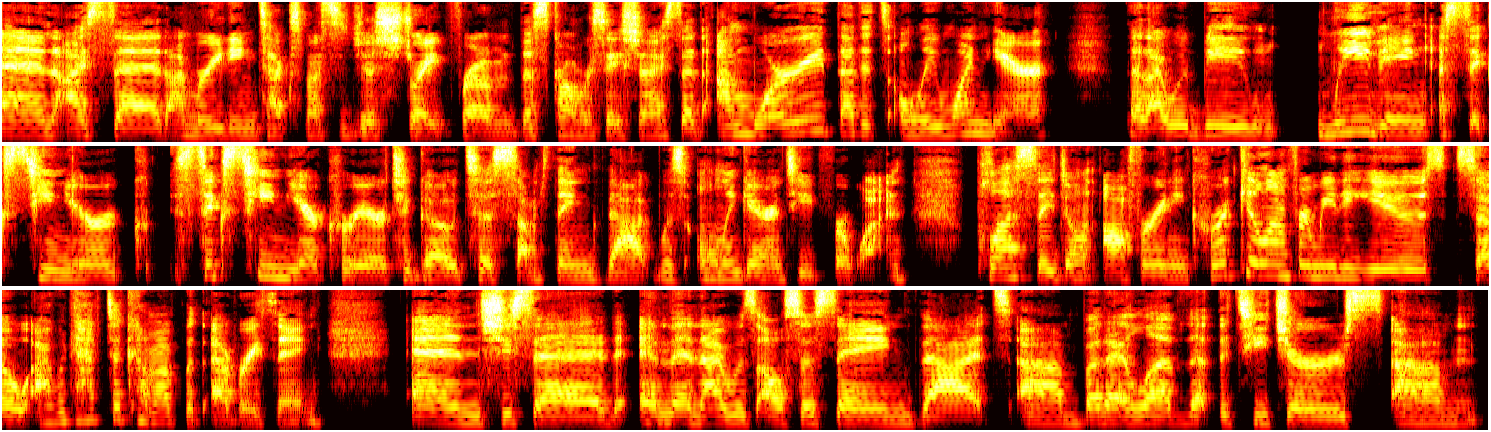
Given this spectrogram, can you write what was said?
And I said, I'm reading text messages straight from this conversation. I said, I'm worried that it's only one year, that I would be leaving a 16 year, 16 year career to go to something that was only guaranteed for one. Plus they don't offer any curriculum for me to use. So I would have to come up with everything. And she said, and then I was also saying that, um, but I love that the teachers, um,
